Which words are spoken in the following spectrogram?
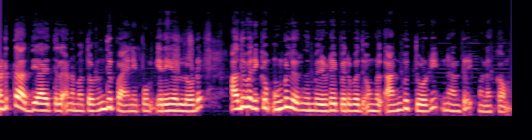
அடுத்த அத்தியாயத்தில் நம்ம தொடர்ந்து பயணிப்போம் இறையர்களோடு. அது வரைக்கும் உங்களிருந்து விடைபெறுவது உங்கள் அன்பு தோழி. நன்றி வணக்கம்.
